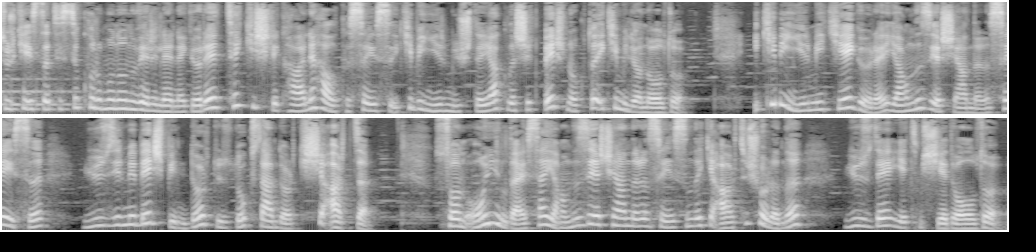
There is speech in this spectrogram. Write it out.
Türkiye İstatistik Kurumu'nun verilerine göre tek kişilik hane halkı sayısı 2023'te yaklaşık 5.2 milyon oldu. 2022'ye göre yalnız yaşayanların sayısı 125.494 kişi arttı. Son 10 yılda ise yalnız yaşayanların sayısındaki artış oranı %77 oldu.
